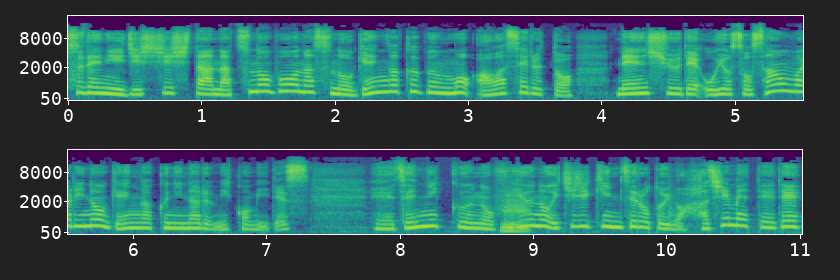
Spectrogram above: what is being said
すでに実施した夏のボーナスの減額分も合わせると、年収でおよそ3割の減額になる見込みです。えー、全日空の冬の一時金ゼロというのは初めてで、うん、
